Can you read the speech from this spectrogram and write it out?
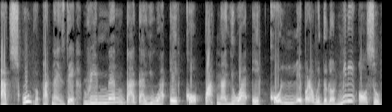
At school, your partner is there. Remember that you are a co partner, you are a co-laborer with the Lord. Meaning also,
